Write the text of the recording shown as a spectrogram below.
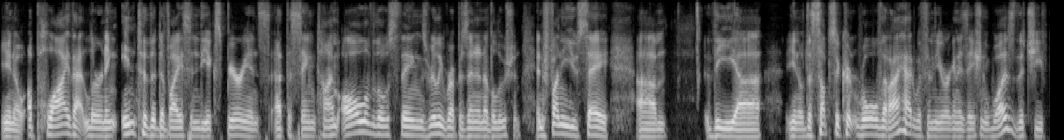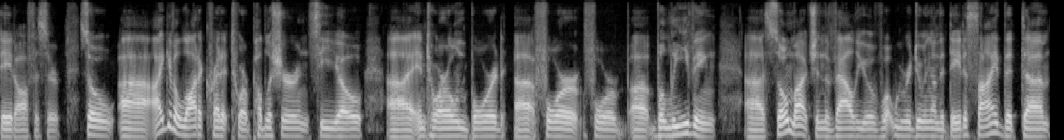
you know apply that learning into the device and the experience at the same time. All of those things really represent an evolution. And funny you say um, the uh, you know the subsequent role that I had within the organization was the chief data officer. So uh, I give a lot of credit to our publisher and CEO uh, and to our own board uh, for for uh, believing uh, so much in the value of what we were doing on the data side that. Um,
